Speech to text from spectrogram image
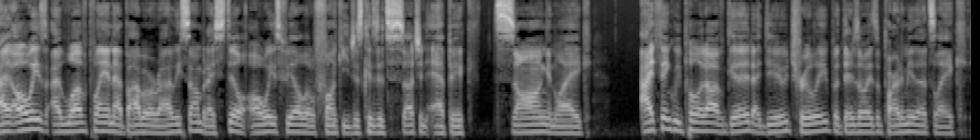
I always I love playing that Baba O'Riley song, but I still always feel a little funky just because it's such an epic song and like I think we pull it off good. I do truly, but there's always a part of me that's like,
